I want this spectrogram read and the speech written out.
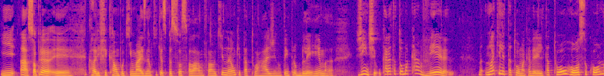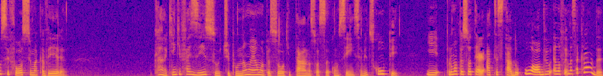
E, ah, só para é, clarificar um pouquinho mais, né, o que, que as pessoas falavam? Falavam que não, que tatuagem não tem problema. Gente, o cara tatuou uma caveira. Não é que ele tatuou uma caveira, ele tatuou o rosto como se fosse uma caveira. cara, quem que faz isso? Tipo, não é uma pessoa que tá na sua consciência, me desculpe. E por uma pessoa ter atestado o óbvio, ela foi massacrada.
